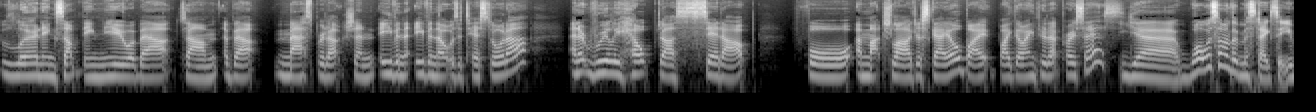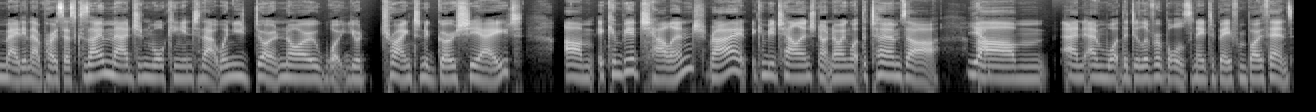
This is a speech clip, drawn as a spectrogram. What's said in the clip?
learning something new about um, about mass production, even even though it was a test order, and it really helped us set up for a much larger scale by by going through that process. Yeah. What were some of the mistakes that you made in that process? Because I imagine walking into that when you don't know what you're trying to negotiate, um, it can be a challenge, right? It can be a challenge not knowing what the terms are Yeah. um, and, and what the deliverables need to be from both ends.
